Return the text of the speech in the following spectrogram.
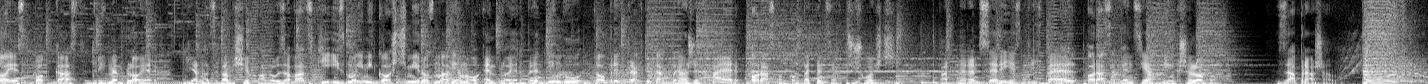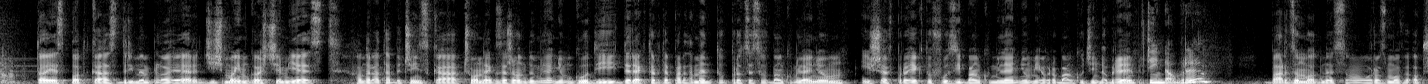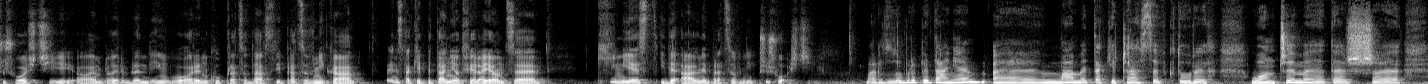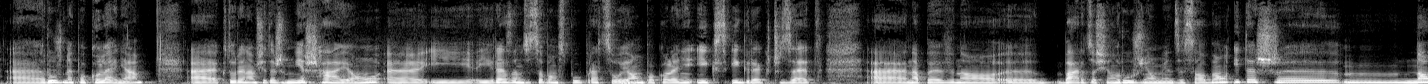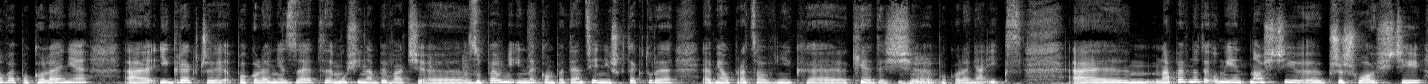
To jest podcast Dream Employer. Ja nazywam się Paweł Zawadzki i z moimi gośćmi rozmawiam o employer brandingu, dobrych praktykach branży HR oraz o kompetencjach przyszłości. Partnerem serii jest Brief.pl oraz agencja Większe Logo. Zapraszam. To jest podcast Dream Employer. Dziś moim gościem jest Honorata Byczyńska, członek zarządu Millennium Goody, dyrektor Departamentu Procesów Banku Millennium i szef projektu fuzji Banku Millennium i Eurobanku. Dzień dobry. Dzień dobry. Bardzo modne są rozmowy o przyszłości, o employer brandingu, o rynku pracodawcy i pracownika, więc takie pytanie otwierające: kim jest idealny pracownik przyszłości? Bardzo dobre pytanie. E, mamy takie czasy, w których łączymy też e, różne pokolenia, e, które nam się też mieszają i, i razem ze sobą współpracują. Mhm. Pokolenie X, Y czy Z na pewno bardzo się różnią między sobą i też nowe pokolenie Y czy pokolenie Z musi nabywać zupełnie inne kompetencje niż te, które miał pracownik kiedyś, mhm. pokolenia X. X. Na pewno te umiejętności y, przyszłości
